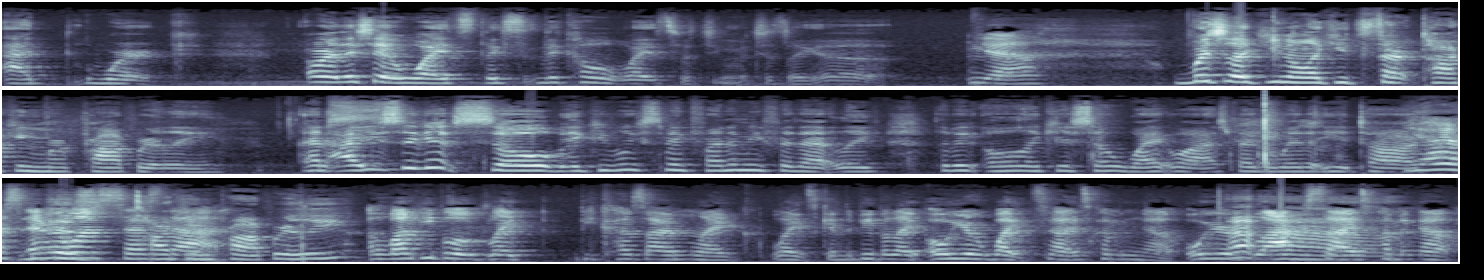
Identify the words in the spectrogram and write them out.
at work, or they say whites. They they call it white switching, which is like uh, Yeah. which like you know like you'd start talking more properly. And I used to get so like people used to make fun of me for that. Like they'll be like, "Oh, like you're so whitewashed by the way that you talk." Yes, Because everyone says talking that. properly. A lot of people like because I'm like light skinned. The people like, oh, your white side's coming out, or your black Uh-uh. side's coming out,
